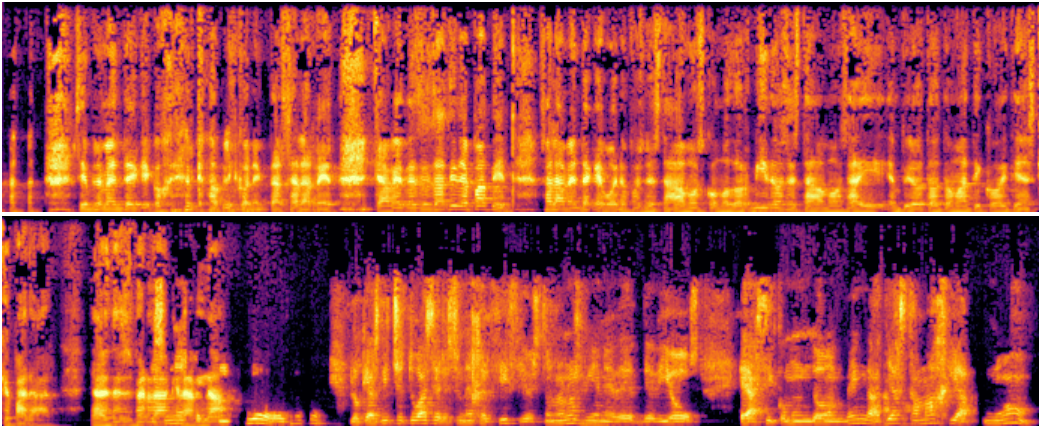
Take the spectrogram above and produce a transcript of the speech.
Simplemente hay que coger el cable y conectarse a la red, que a veces es así de fácil. Solamente que, bueno, pues estábamos como dormidos, estábamos ahí en piloto automático y tienes que parar. Y a veces es verdad que la vida... Lo que has dicho tú, hacer es un ejercicio. Esto no nos viene de, de Dios eh, así como un don. Venga, ya está magia. No.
